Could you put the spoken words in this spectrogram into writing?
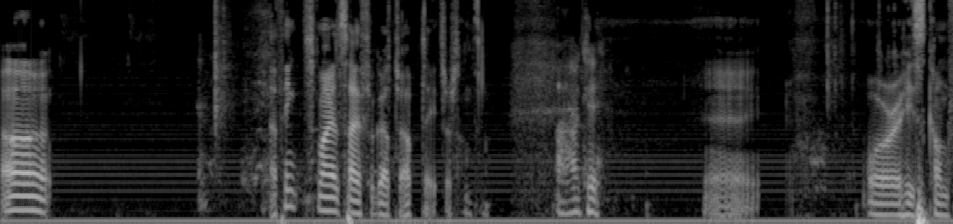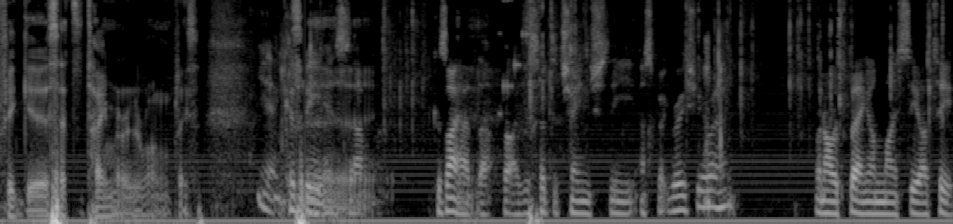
Uh, I think Smiles I forgot to update or something. Ah, okay. Uh, or his config uh, set the timer in the wrong place. Yeah, it could be Uh, because I had that, but I just had to change the aspect ratio. I think when I was playing on my CRT.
